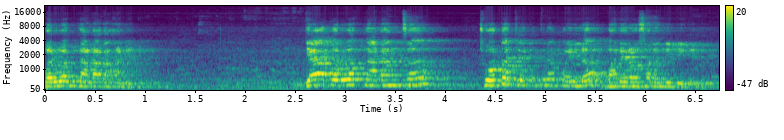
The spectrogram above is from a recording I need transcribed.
पर्वतनाना रहाणे. त्या पर्वतनानांचं छोटं चरित्र पहिलं भालेराव सरांनी लिहिलेलं.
